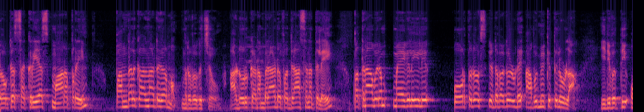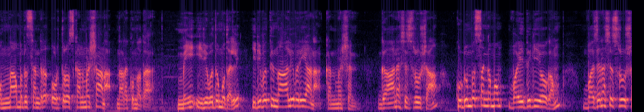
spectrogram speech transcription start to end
ഡോക്ടർ സക്രിയാസ് മാറപ്രയും പന്തൽ കാൽനാട്ട് കർമ്മം നിർവഹിച്ചു. അടൂർ കടമ്പനാട് ഭദ്രാസനത്തിലെ പത്തനാപുരം മേഖലയിലെ ഓർത്തഡോക്സ് ഇടവകളുടെ ആഭിമുഖ്യത്തിലുള്ള ഇരുപത്തി ഒന്നാമത് സെൻട്രൽ ഓർത്തഡോക്സ് കൺവെൻഷനാണ് നടക്കുന്നത്. മെയ് ഇരുപത് മുതൽ ഇരുപത്തിനാല് വരെയാണ് കൺവെൻഷൻ. ഗാന ശുശ്രൂഷ കുടുംബസംഗമം വൈദിക യോഗം വചന ശുശ്രൂഷ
